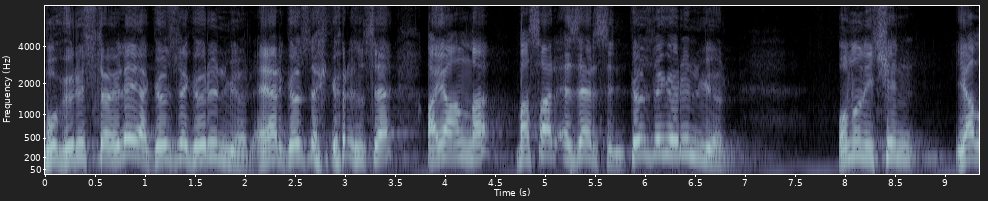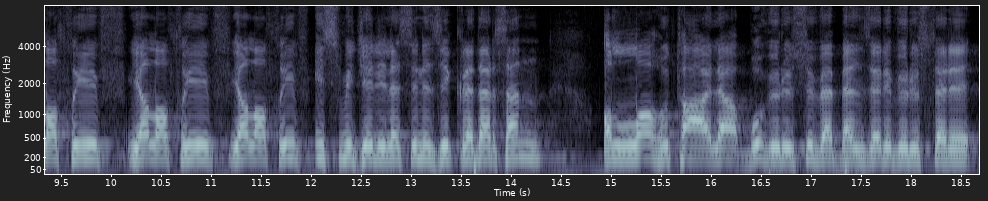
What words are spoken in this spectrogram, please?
Bu virüs de öyle ya gözle görünmüyor. Eğer gözle görünse ayağınla basar ezersin. Gözle görünmüyor. Onun için ya latif, ya latif, ya latif ismi celilesini zikredersen Allahu Teala bu virüsü ve benzeri virüsleri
